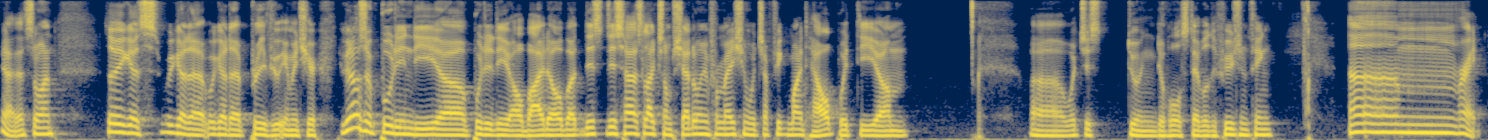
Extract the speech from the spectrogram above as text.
Yeah, that's the one. So we got we got a we got a preview image here. You can also put in the uh, put in the albedo, but this this has like some shadow information, which I think might help with the um uh with just doing the whole stable diffusion thing. Um, right.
